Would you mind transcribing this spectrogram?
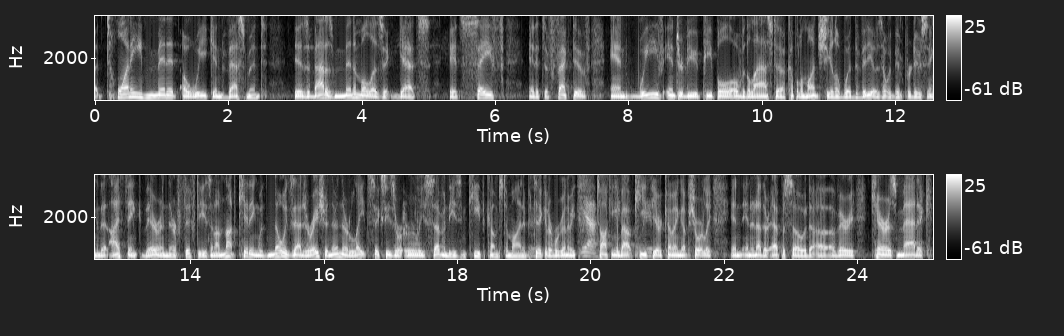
a 20 minute a week investment is about as minimal as it gets. It's safe and it's effective. And we've interviewed people over the last uh, couple of months, Sheila, with the videos that we've been producing that I think they're in their 50s. And I'm not kidding with no exaggeration. They're in their late 60s or early 70s. And Keith comes to mind in particular. We're going to be Yeah, talking Keith about Keith here coming up shortly in, in another episode. Uh, a very charismatic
